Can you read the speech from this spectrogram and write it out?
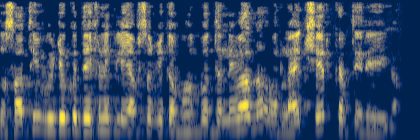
तो साथ ही वीडियो को देखने के लिए आप सभी का बहुत बहुत धन्यवाद और लाइक शेयर करते रहिएगा।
